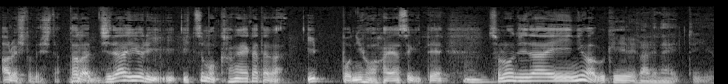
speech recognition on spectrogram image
ある人でした、ただ時代よりいつも考え方が一歩二歩早すぎて、その時代には受け入れられないという。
